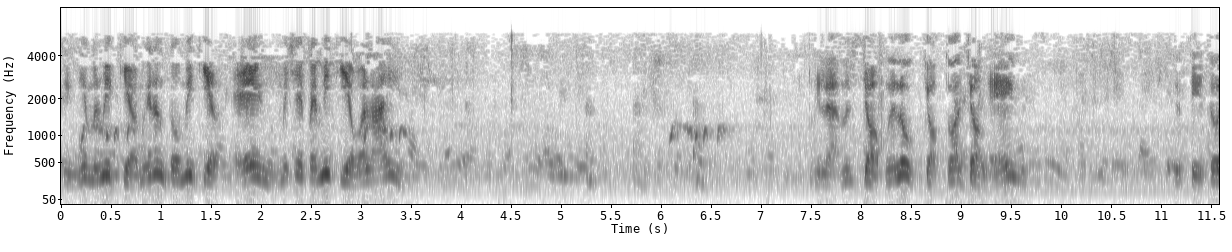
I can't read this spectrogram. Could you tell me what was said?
สิ่งที่มันไม่เกี่ยวมันก็ทั้งตัวไม่เกี่ยวเอง ไม่ใช่ไปไม่เกี่ยวอะไรนี่แหละมันจบไงลูกจบตัวจบเองยุติตัว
